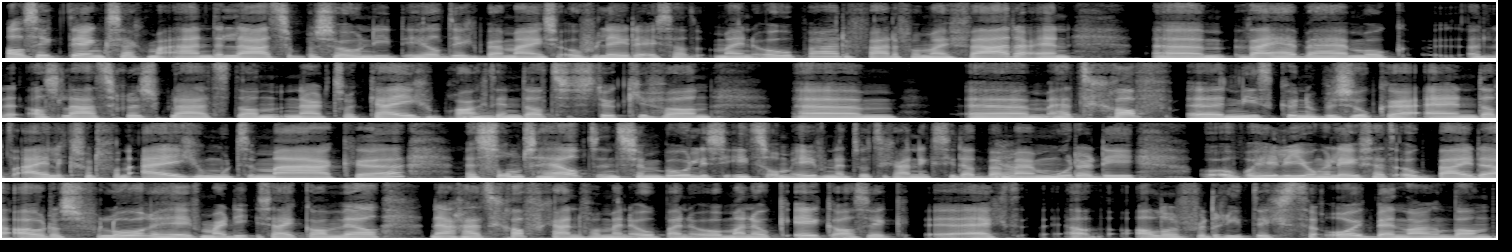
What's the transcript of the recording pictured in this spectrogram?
als ik denk zeg maar aan de laatste persoon die heel dicht bij mij is overleden, is dat mijn opa, de vader van mijn vader. En um, wij hebben hem ook eh, als laatste rustplaats dan naar Turkije gebracht. En dat stukje van um, um, het graf uh, niet kunnen bezoeken en dat eigenlijk soort van eigen moeten maken. En soms helpt een symbolisch iets om even naartoe te gaan. Ik zie dat bij mijn moeder, die op een hele jonge leeftijd ook beide ouders verloren heeft. Maar die, zij kan wel naar het graf gaan van mijn opa en oma. En ook ik, als ik eh, echt allerverdrietigste ooit ben, dan, dan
